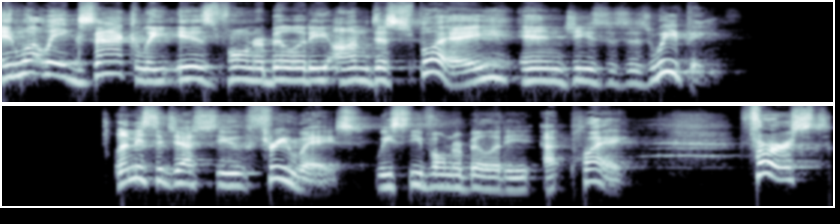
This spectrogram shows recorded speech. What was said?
In what way exactly is vulnerability on display in Jesus' weeping? Let me suggest to you three ways we see vulnerability at play. First,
